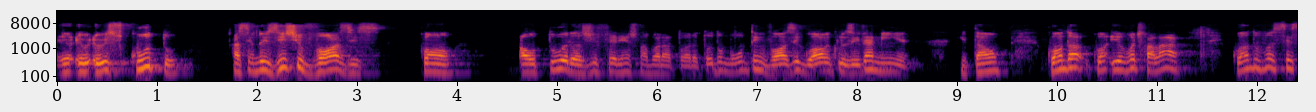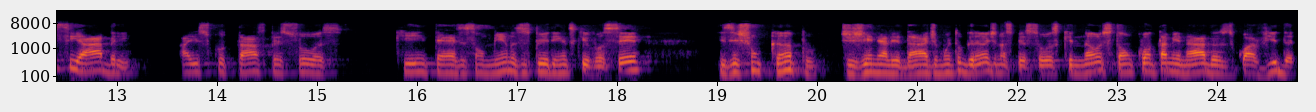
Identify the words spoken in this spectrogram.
eu, eu escuto, assim, não existe vozes com alturas diferentes no laboratório. Todo mundo tem voz igual, inclusive a minha. Então, quando eu vou te falar, quando você se abre a escutar as pessoas que em tese são menos experientes que você, existe um campo de genialidade muito grande nas pessoas que não estão contaminadas com a vida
